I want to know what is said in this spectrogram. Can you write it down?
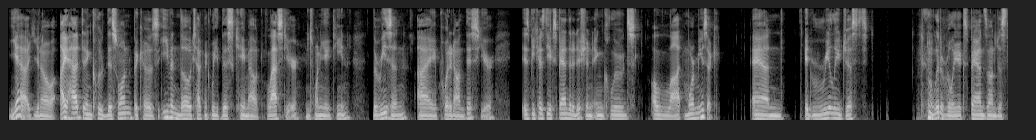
Yeah, you know, I had to include this one because even though technically this came out last year in 2018, the reason I put it on this year is because the expanded edition includes a lot more music. And it really just literally expands on just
